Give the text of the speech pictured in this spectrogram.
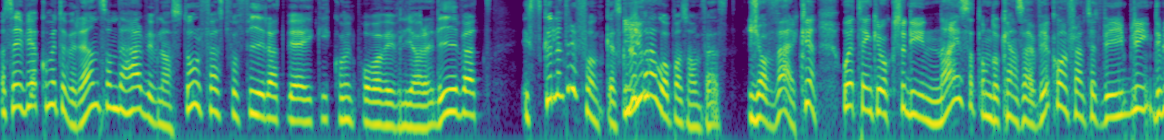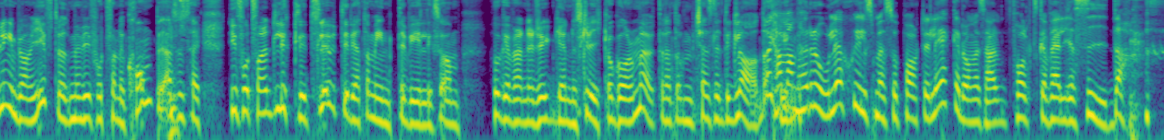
man säger vi har kommit överens om det här, vi vill ha en stor fest för att fira att vi har kommit på vad vi vill göra i livet. Skulle inte det funka? Skulle du kunna gå på en sån fest? Ja verkligen. Och jag tänker också det är ju nice att de då kan säga vi har kommit fram till att vi blir, det blir ingen bra om vi gifter oss men vi är fortfarande kompisar. Alltså, så här, det är ju fortfarande ett lyckligt slut i det att de inte vill liksom, hugga varandra i ryggen och skrika och gorma utan att de känns lite glada Kan kring man det. ha roliga skilsmässopartylekar då med så här, folk ska välja sida?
